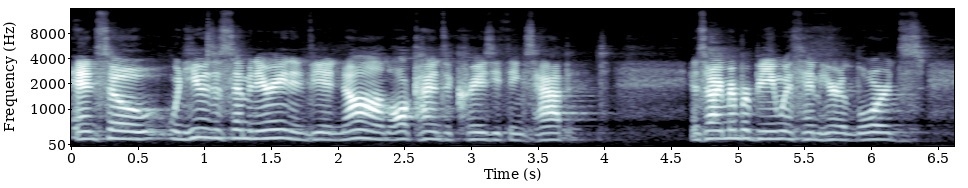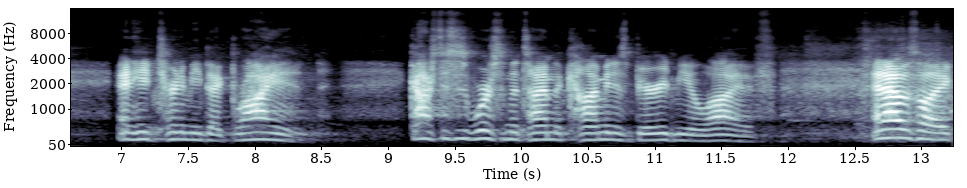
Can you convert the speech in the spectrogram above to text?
And so, when he was a seminarian in Vietnam, all kinds of crazy things happened. And so, I remember being with him here at Lourdes, and he'd turn to me and be like, Brian, gosh, this is worse than the time the communists buried me alive. And I was like,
